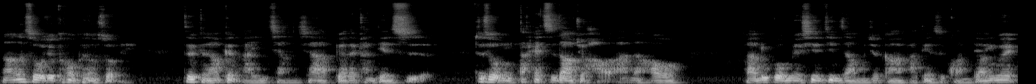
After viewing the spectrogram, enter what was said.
然后那时候我就跟我朋友说：“哎，这个可能要跟阿姨讲一下，不要再看电视了。就是我们大概知道就好了啊。然后啊，如果没有新的进展，我们就赶快把电视关掉，因为。”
